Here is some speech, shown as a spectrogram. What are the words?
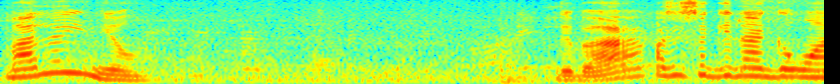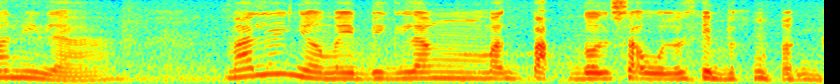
Malay nyo. 'Di ba? Kasi sa ginagawa nila, malay nyo, may biglang magpakdol sa ulo ni Bangag.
